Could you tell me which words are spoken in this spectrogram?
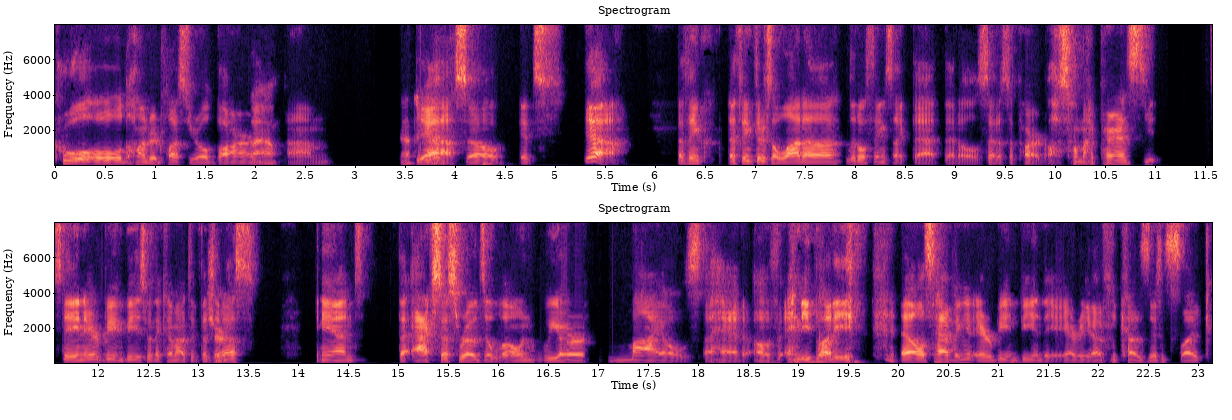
cool old hundred plus year old barn. Wow. Um, That's yeah. Cool. So it's yeah, I think I think there's a lot of little things like that that'll set us apart. Also, my parents stay in Airbnbs when they come out to visit sure. us, and the access roads alone, we are miles ahead of anybody else having an Airbnb in the area because it's like,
